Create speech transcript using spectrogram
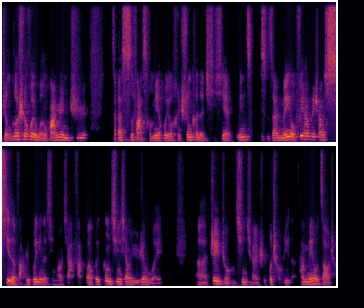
整个社会文化认知在司法层面会有很深刻的体现，因此在没有非常非常细的法律规定的情况下，法官会更倾向于认为，呃，这种侵权是不成立的，它没有造成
